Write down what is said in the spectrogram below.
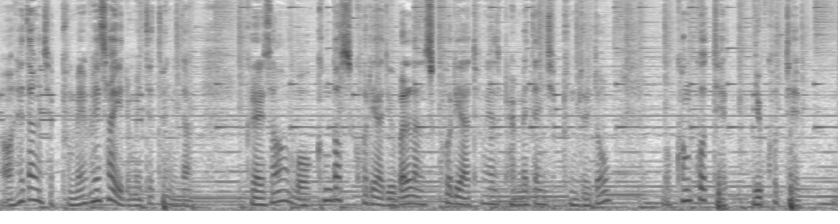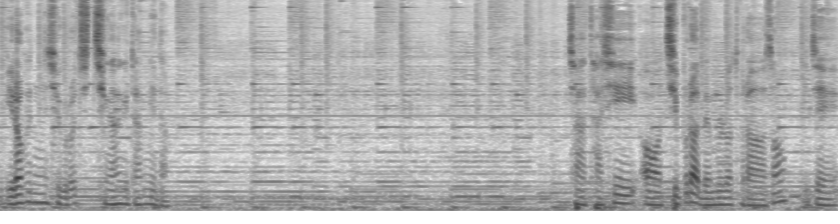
어, 해당 제품의 회사 이름을 뜻합니다. 그래서 뭐 컨버스 코리아, 뉴발란스 코리아 통해서 발매된 제품들도 뭐 컨코탭, 뉴코탭 이런 식으로 지칭하기도 합니다. 자 다시 어, 지브라 매물로 돌아와서 이제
